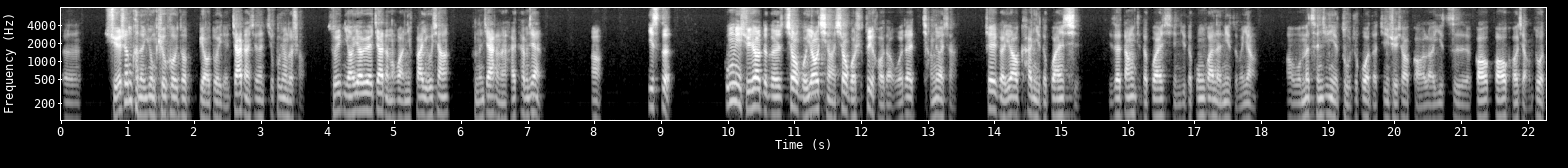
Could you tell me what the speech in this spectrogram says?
呃，学生可能用 QQ 的比较多一点，家长现在几乎用的少，所以你要邀约家长的话，你发邮箱，可能家长呢还看不见，啊。第四，公立学校这个效果邀请啊，效果是最好的，我再强调一下，这个要看你的关系，你在当地的关系，你的公关能力怎么样啊？我们曾经也组织过的，进学校搞了一次高高考讲座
